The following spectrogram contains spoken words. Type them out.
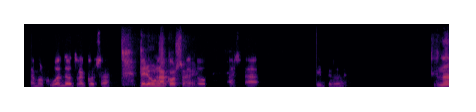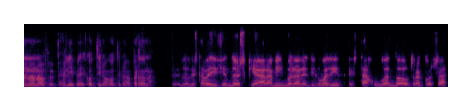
Estamos jugando a otra cosa. Pero una cosa, ¿eh? Jugando a- a- Sí, perdona. No, no, no, Felipe, continúa, continúa, perdona. Lo que estaba diciendo es que ahora mismo el Atlético Madrid está jugando a otra cosa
